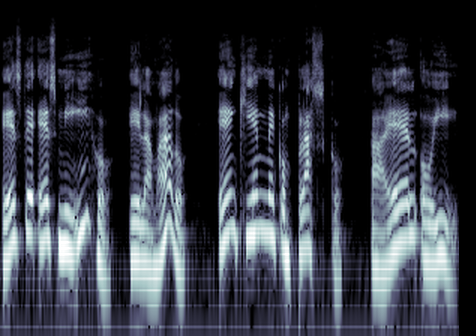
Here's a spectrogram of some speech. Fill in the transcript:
Este es mi Hijo, el amado, en quien me complazco, a él oíd.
